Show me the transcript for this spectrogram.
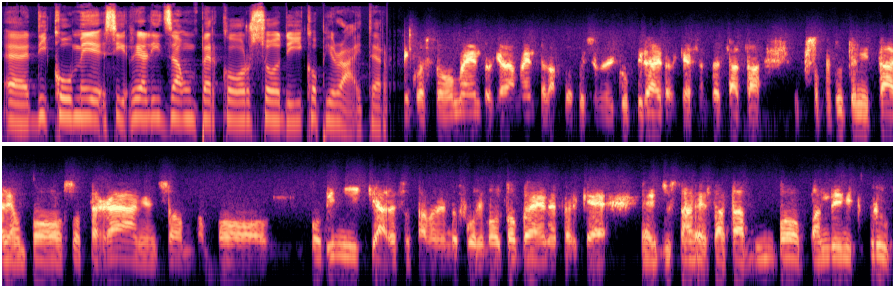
eh, di come si realizza un percorso di copywriter. In questo momento chiaramente la professione del copywriter che è sempre stata soprattutto in Italia un po' sotterranea, insomma un po' po' di nicchia, adesso sta venendo fuori molto bene perché è, giustamente, è stata un po' pandemic proof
